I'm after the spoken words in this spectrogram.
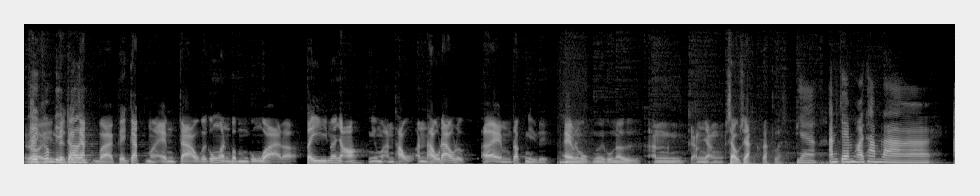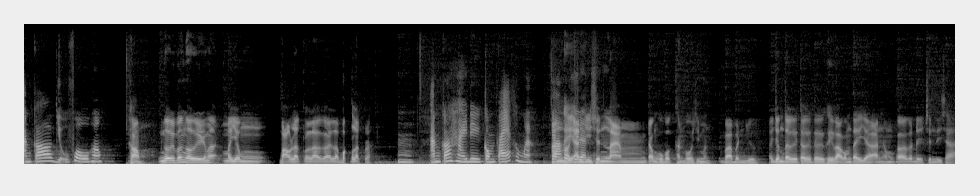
Thì rồi không vậy từ cái trời. cách và cái cách mà em trao cái cuốn album cuốn quà đó ti nó nhỏ nhưng mà anh thấu anh thấu đáo được ở em rất nhiều điều. Em là một người phụ nữ anh cảm nhận sâu sắc rất là. Dạ anh cho em hỏi thăm là anh có vũ phu không? Không người với người mà, mà dùng bạo lực là gọi là bất lực rồi. Ừ. anh có hay đi công tác không à cho anh thì anh đình. chỉ xin làm trong khu vực thành phố Hồ Chí Minh và Bình Dương. Nói chung từ từ từ khi vào công ty giờ anh không có đi xin đi xa.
